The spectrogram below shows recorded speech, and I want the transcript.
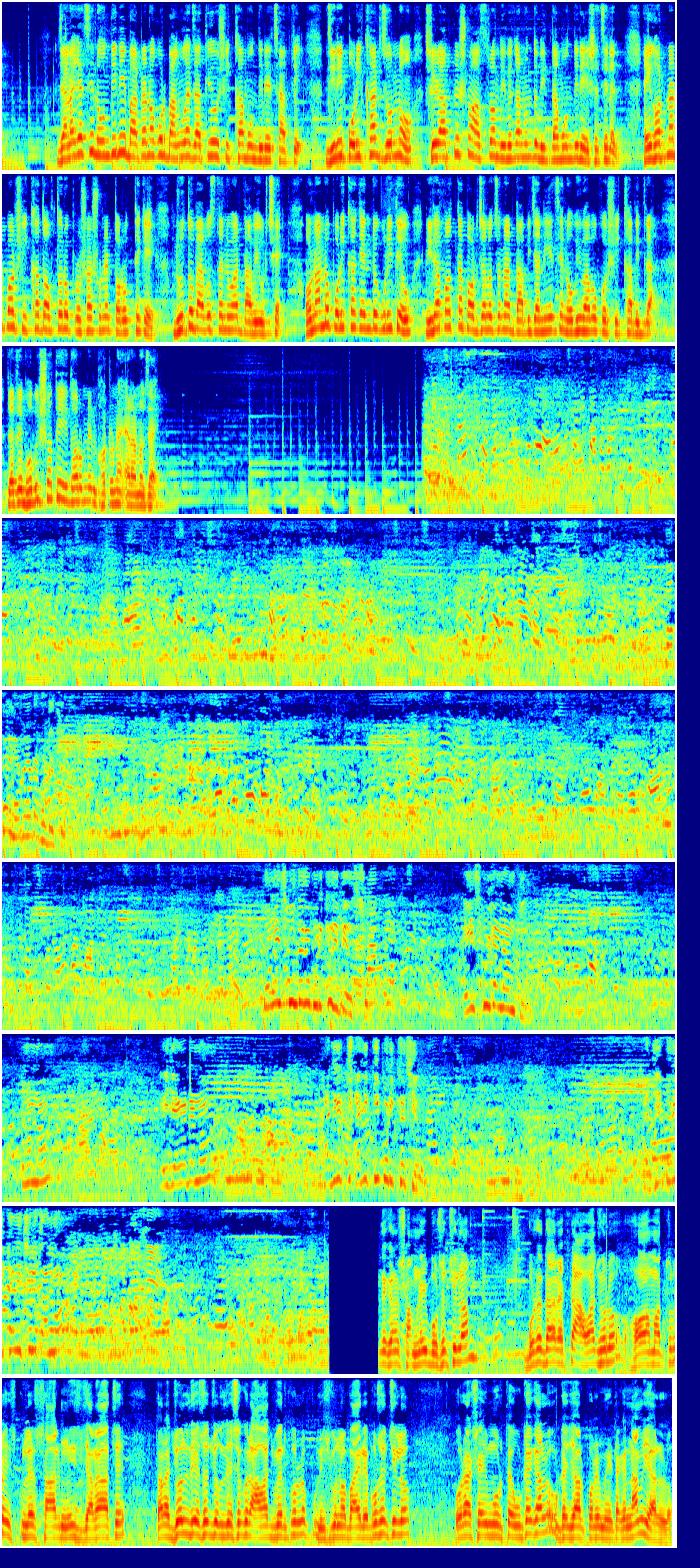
জানা গেছে, নন্দিনী বাটানগর বাংলা জাতীয় শিক্ষা মন্দিরের ছাত্রী, যিনি পরীক্ষার জন্য শ্রীরামকৃষ্ণ আশ্রম বিবেকানন্দ বিদ্যা মন্দিরে এসেছিলেন। এই ঘটনার পর শিক্ষা দপ্তর ও প্রশাসনের তরফ থেকে দ্রুত ব্যবস্থা নেওয়ার দাবি উঠছে। অন্যান্য পরীক্ষা কেন্দ্রগুলিতেও নিরাপত্তা পর্যালোচনার দাবি জানিয়েছেন অভিভাবক ও শিক্ষাবিদরা, যাতে ভবিষ্যতে এই ধরনের ঘটনা এড়ানো যায়। ঘটনাটা ঘটেছে। কোন স্কুল থেকে পরীক্ষা দিতে এসছো? এই স্কুলটার নাম কি? তোমার নাম? এই জায়গাটার নাম? আজকে আজকে কি পরীক্ষা ছিল? যে পরীক্ষা দিচ্ছিল তার নাম? এখানে সামনেই বসেছিলাম। বসে থাকার একটা আওয়াজ হলো, হওয়া মাত্র স্কুলের স্যার, মিস যারা আছে, তারা জলদি এসো, জলদি এসে করে আওয়াজ বের করল। পুলিশগুলো বাইরে বসেছিল। ওরা সেই মুহূর্তে উঠে গেল, উঠে যাওয়ার পরে মেয়েটাকে নামিয়ে আনলো।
